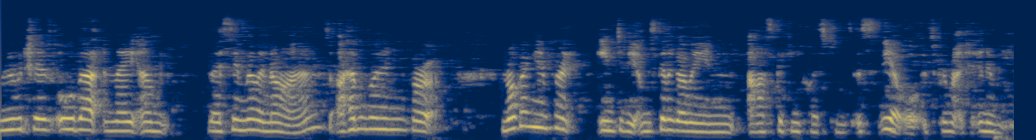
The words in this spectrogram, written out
wheelchairs, all that, and they um they seem really nice. I haven't gone in for. I'm not going in for an interview. I'm just going to go in, ask a few questions. It's, yeah, well, it's pretty much an interview,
